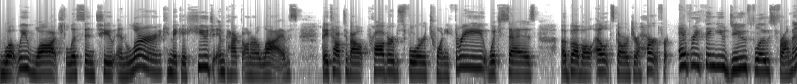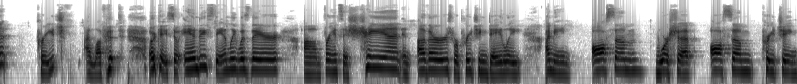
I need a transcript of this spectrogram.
what we watch, listen to, and learn can make a huge impact on our lives. They talked about Proverbs 4:23, which says, "Above all else, guard your heart, for everything you do flows from it." Preach. I love it. Okay, so Andy Stanley was there, um, Francis Chan, and others were preaching daily. I mean, awesome worship, awesome preaching.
